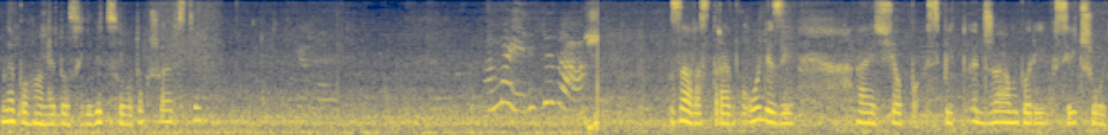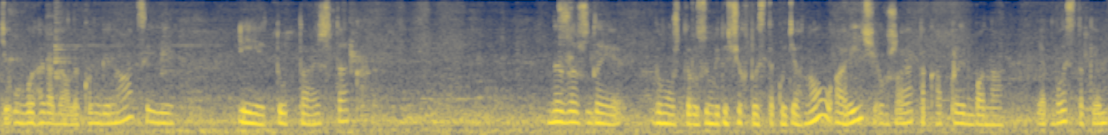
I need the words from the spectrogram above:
Непоганий досить відсоток шерсті. Зараз тренд в одязі, щоб з-під джемперів, світшотів виглядали комбінації. І тут теж так. Не завжди ви можете розуміти, що хтось так одягнув, а річ вже така придбана, як ось таким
